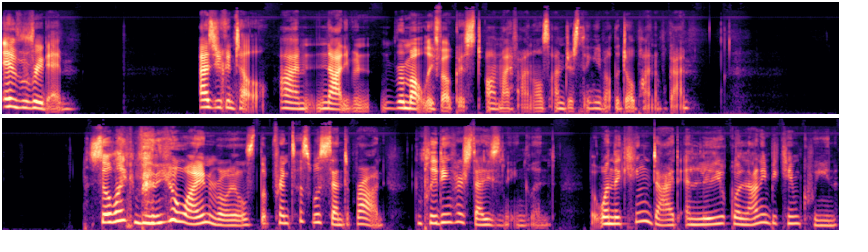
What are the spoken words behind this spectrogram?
every day. As you can tell, I'm not even remotely focused on my finals. I'm just thinking about the Dole pineapple guy. So, like many Hawaiian royals, the princess was sent abroad, completing her studies in England. But when the king died and Liliuokalani became queen,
